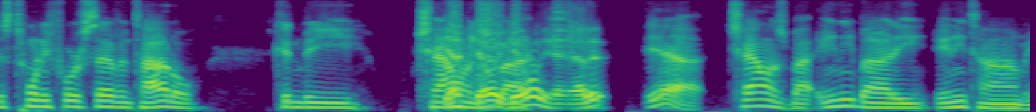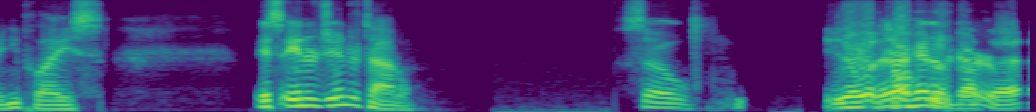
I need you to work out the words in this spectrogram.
This 24 7 title can be yeah, challenged Kelly by Kelly had it. yeah, challenged by anybody, anytime, any place. It's intergender title. So You know what? They're Talking ahead of the about curve. that.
